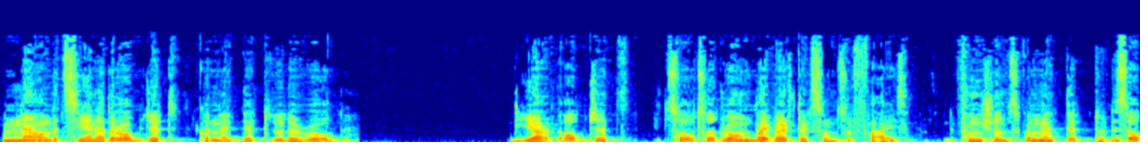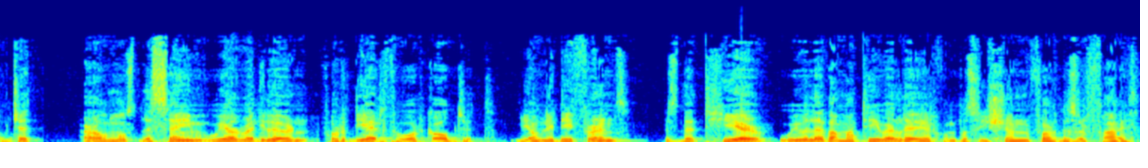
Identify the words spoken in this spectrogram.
And now let's see another object connected to the road. The yard object is also drawn by vertex on surface. The functions connected to this object are almost the same we already learned for the earthwork object. The only difference is that here we will have a material layer composition for the surface.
